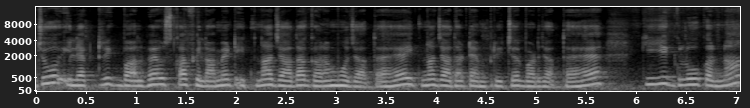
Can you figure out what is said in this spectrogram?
जो इलेक्ट्रिक बल्ब है, उसका फिलामेंट इतना ज़्यादा गर्म हो जाता है, इतना ज़्यादा टेम्परेचर बढ़ जाता है कि ये ग्लो करना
